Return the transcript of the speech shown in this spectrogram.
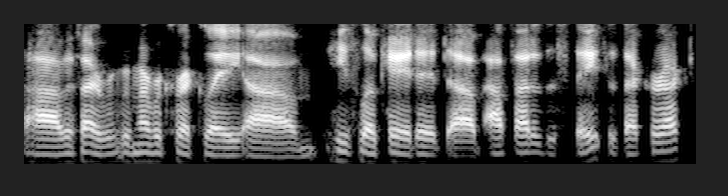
uh, if I remember correctly, um, he's located um, outside of the States. Is that correct?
